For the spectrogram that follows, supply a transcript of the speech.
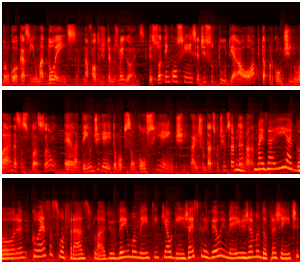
vamos colocar assim, uma doença, na falta de termos melhores. A pessoa tem consciência disso tudo e ela opta por continuar nessa situação, ela tem o direito, é uma opção consciente. A gente não tá discutindo certo e errado. Mas aí agora, com essa sua frase, Flávio, veio um momento em que alguém já escreveu um e-mail e já mandou pra gente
